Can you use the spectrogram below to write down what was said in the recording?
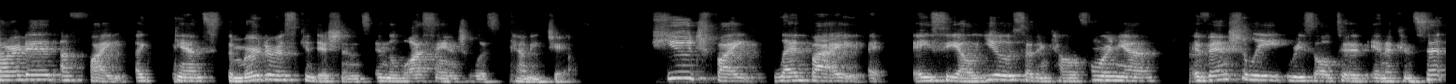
started a fight against the murderous conditions in the Los Angeles County jails. Huge fight led by ACLU, Southern California, eventually resulted in a consent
